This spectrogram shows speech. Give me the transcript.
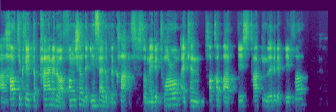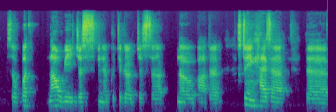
uh, how to create the parameter or function the inside of the class. So maybe tomorrow I can talk about this topic a little bit deeper. So, but now we just, you know, good to go, just uh, know uh, the string has a the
